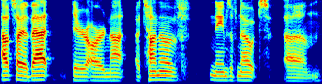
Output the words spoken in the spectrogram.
outside of that, there are not a ton of names of note. Um,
